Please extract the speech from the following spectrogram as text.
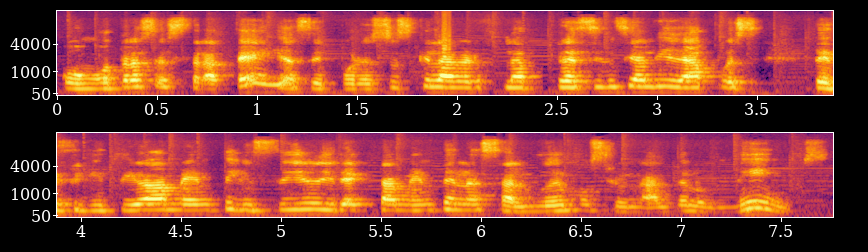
con otras estrategias y por eso es que la, la, presencialidad pues definitivamente incide directamente en la salud emocional de los niños.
